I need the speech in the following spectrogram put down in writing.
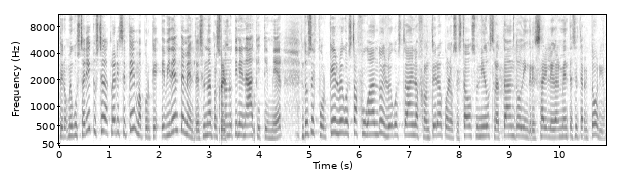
pero me gustaría que usted aclare ese tema porque evidentemente si una persona no tiene nada que temer, entonces ¿por qué luego está fugando y luego está en la frontera con los Estados Unidos tratando de ingresar ilegalmente a ese territorio?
